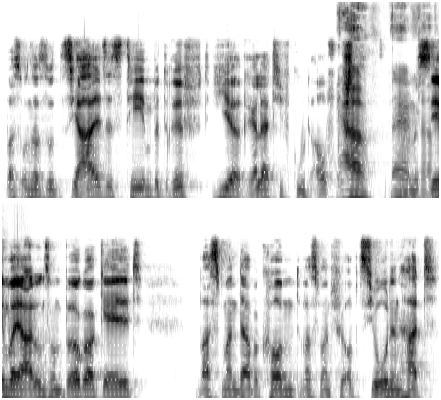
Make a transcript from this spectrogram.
was unser Sozialsystem betrifft, hier relativ gut aufgestellt. Ja, ja, das sehen wir ja an unserem Bürgergeld, was man da bekommt, was man für Optionen hat.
